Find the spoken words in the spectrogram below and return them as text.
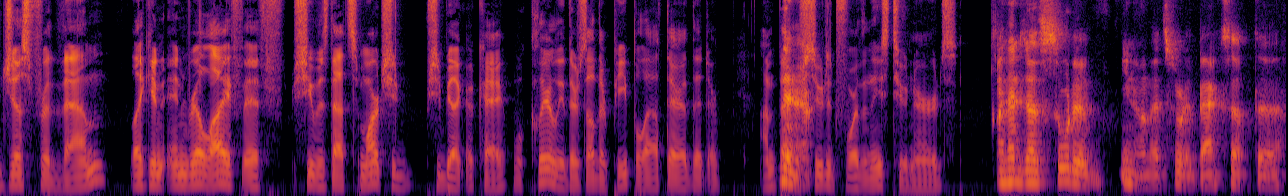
just for them. Like in, in real life, if she was that smart, she'd she'd be like, okay, well, clearly there's other people out there that are I'm better Yeah. suited for than these two nerds. And then it does sort of, you know, that sort of backs up the,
